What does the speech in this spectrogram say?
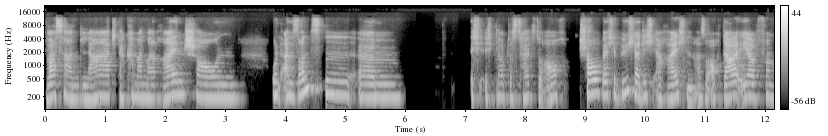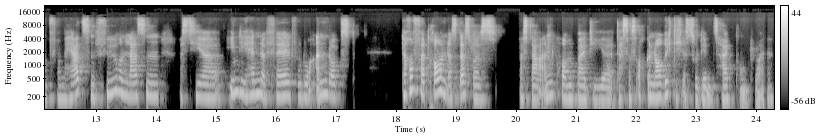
Wassernd Lad, da kann man mal reinschauen. Und ansonsten, ähm, ich, ich glaube, das teilst du auch, schau, welche Bücher dich erreichen. Also auch da eher vom, vom Herzen führen lassen, was dir in die Hände fällt, wo du andockst. Darauf vertrauen, dass das, was, was da ankommt bei dir, dass das auch genau richtig ist zu dem Zeitpunkt. Weil,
